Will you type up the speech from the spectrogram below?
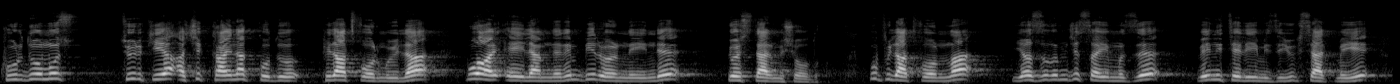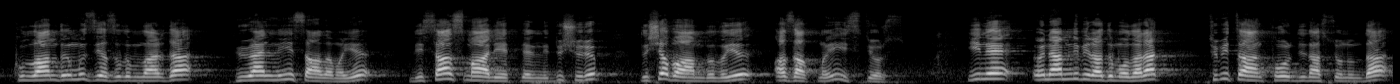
Kurduğumuz Türkiye Açık Kaynak Kodu platformuyla bu eylemlerin bir örneğinde göstermiş olduk. Bu platformla yazılımcı sayımızı ve niteliğimizi yükseltmeyi, kullandığımız yazılımlarda güvenliği sağlamayı, lisans maliyetlerini düşürüp dışa bağımlılığı azaltmayı istiyoruz. Yine önemli bir adım olarak TÜBİTAK'ın koordinasyonunda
